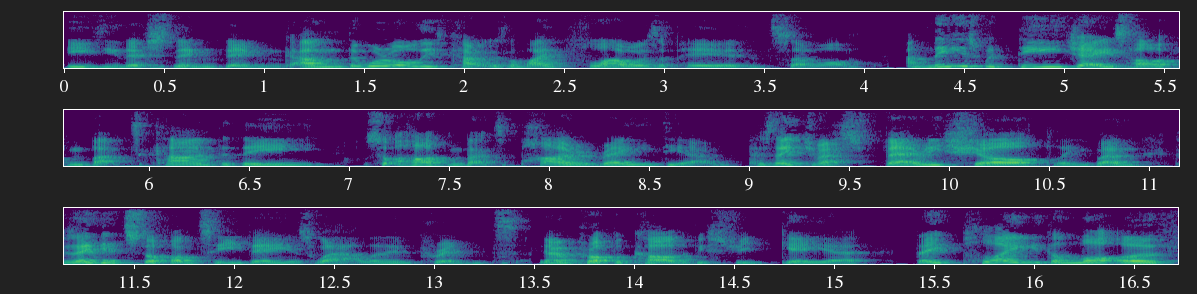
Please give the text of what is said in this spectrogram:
easy listening thing, and there were all these characters like Flowers appeared and so on. And these were DJs harking back to kind of the sort of harking back to pirate radio because they dressed very sharply when because they did stuff on TV as well and in print, you know, proper Carnaby Street gear. They played a lot of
